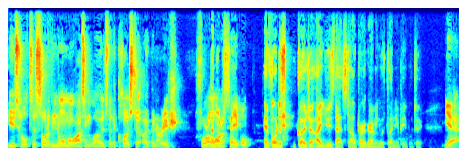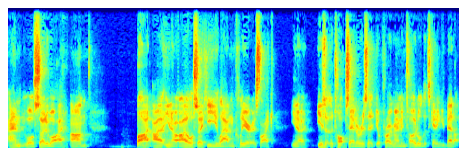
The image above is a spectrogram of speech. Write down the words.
useful to sort of normalizing loads that are close to opener-ish for a 100%. lot of people. And for disclosure, I use that style programming with plenty of people too. Yeah, and well, so do I. Um, but I, you know, I also hear you loud and clear as like you know, is it the top set or is it your program in total that's getting you better?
